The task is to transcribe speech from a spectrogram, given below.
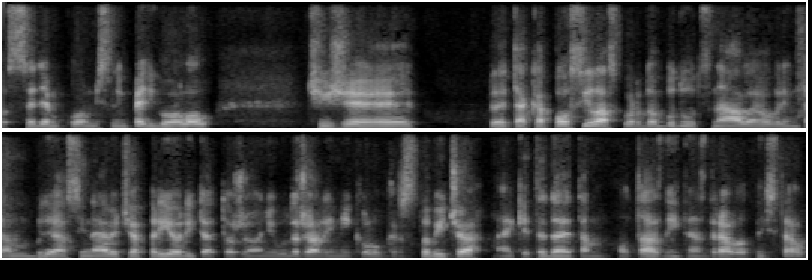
7 eh, kôl, myslím 5 gólov. Čiže to je taká posila skôr do budúcna, ale hovorím, tam bude asi najväčšia priorita to, že oni udržali Nikolu Krstoviča, aj keď teda je tam otázný ten zdravotný stav.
